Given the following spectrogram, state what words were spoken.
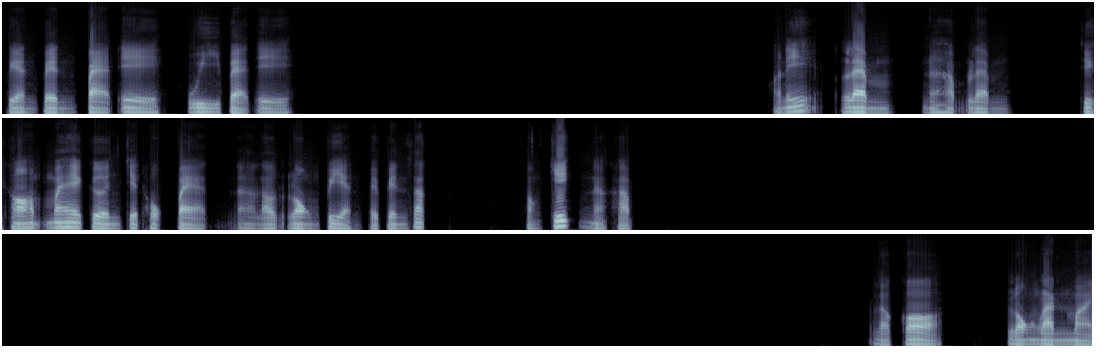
เปลี่ยนเป็น 8A V8A อันนี้ RAM นะครับ RAM ที่เขาไม่ให้เกิน 768 นะ เราลองเปลี่ยนไปเป็นสัก2กิกนะครับ แล้วก็ลงรันใหม่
